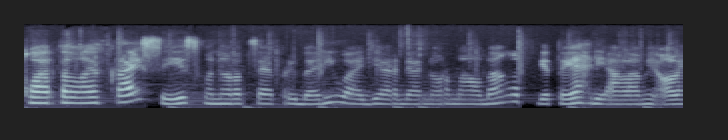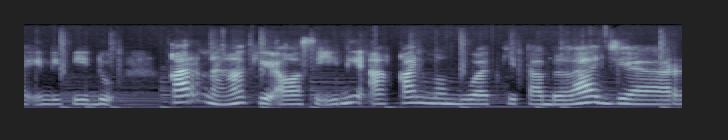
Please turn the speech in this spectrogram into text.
Quarter life crisis menurut saya pribadi wajar dan normal banget gitu ya dialami oleh individu. Karena QLC ini akan membuat kita belajar,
